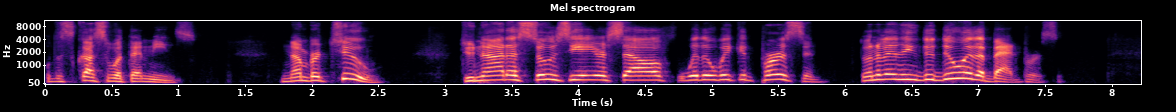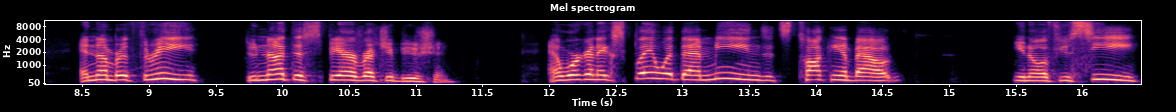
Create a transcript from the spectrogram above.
We'll discuss what that means. Number two, do not associate yourself with a wicked person. Don't have anything to do with a bad person. And number three, do not despair of retribution. And we're going to explain what that means. It's talking about, you know, if you see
